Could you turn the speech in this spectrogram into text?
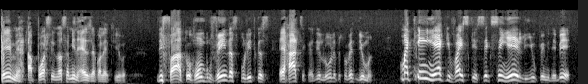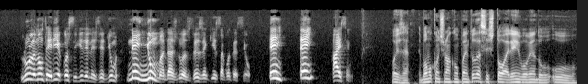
Temer aposta em nossa amnésia coletiva. De fato, o rombo vem das políticas erráticas de Lula, principalmente Dilma. Mas quem é que vai esquecer que sem ele e o PMDB, Lula não teria conseguido eleger Dilma nenhuma das duas vezes em que isso aconteceu? Hein? Hein? Heisen. Pois é. Vamos continuar acompanhando toda essa história envolvendo o,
